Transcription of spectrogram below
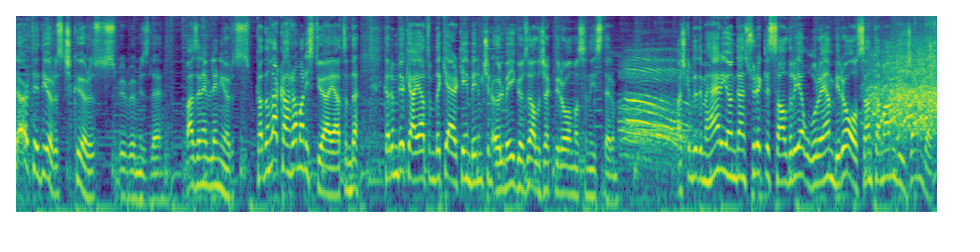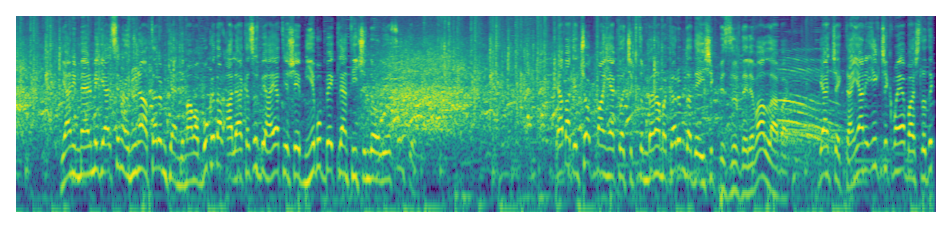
flört ediyoruz, çıkıyoruz birbirimizle. Bazen evleniyoruz. Kadınlar kahraman istiyor hayatında. Karım diyor ki hayatımdaki erkeğin benim için ölmeyi göze alacak biri olmasını isterim. Aşkım dedim her yönden sürekli saldırıya uğrayan biri olsan tamam diyeceğim de. Yani mermi gelsin önüne atarım kendimi ama bu kadar alakasız bir hayat yaşayıp niye bu beklenti içinde oluyorsun ki? Ya bakın çok manyakla çıktım ben ama karım da değişik bir zırdeli. Vallahi bak. Gerçekten. Yani ilk çıkmaya başladık.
